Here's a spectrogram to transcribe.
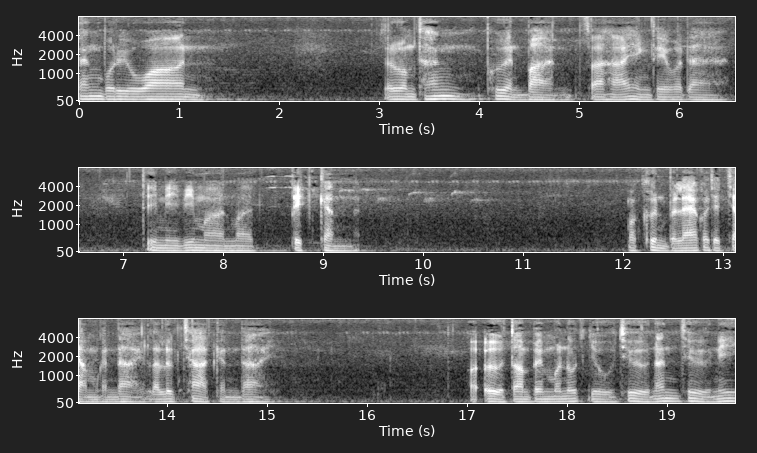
ทั้งบริวารรวมทั้งเพื่อนบ้านสหายแห่งเทวดา ที่มีวิมานมาติดกันมาขึ้นไปแล้วก็จะจำกันได้ระลึกชาติกันได้ว่าเออตอนเป็นมนุษย์อยู่ชื่อนั้นชื่อนี้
